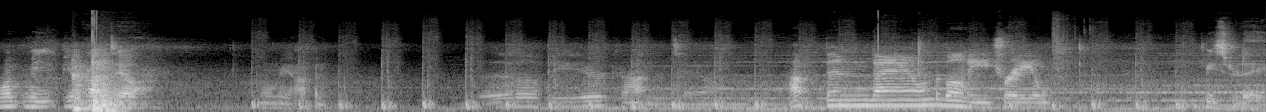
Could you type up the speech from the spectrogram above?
Want me Peter Cottontail? Want me hopping? Little Peter Cottontail, hopping down the bunny trail. Beaster Day.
